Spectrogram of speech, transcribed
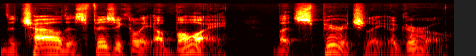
the child is physically a boy, but spiritually a girl.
